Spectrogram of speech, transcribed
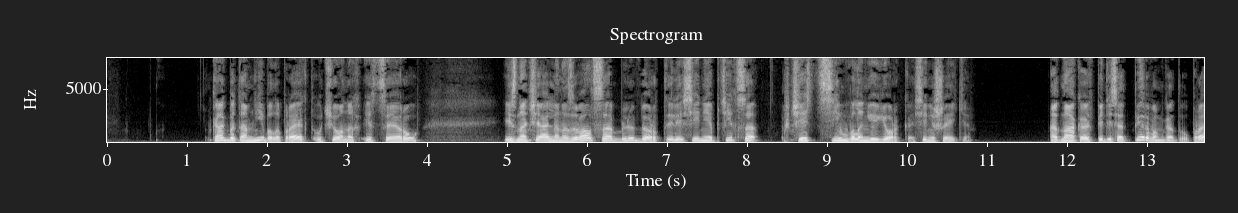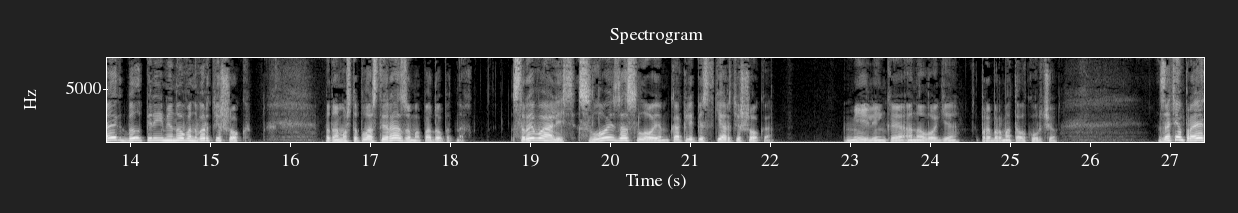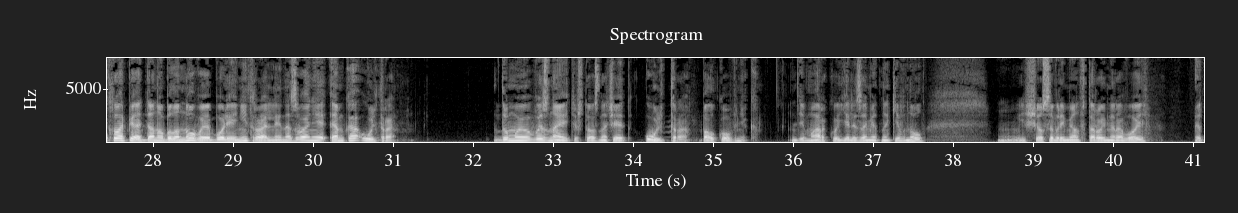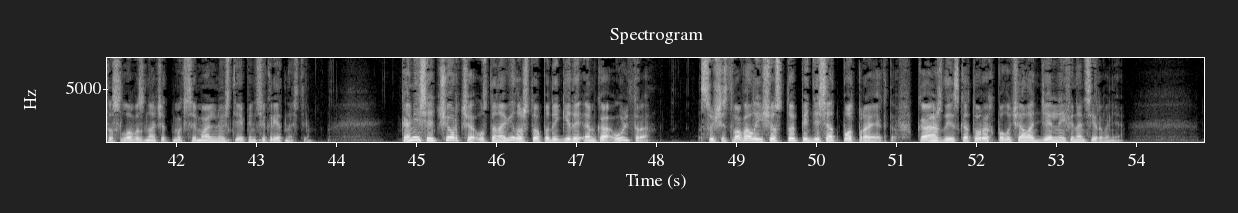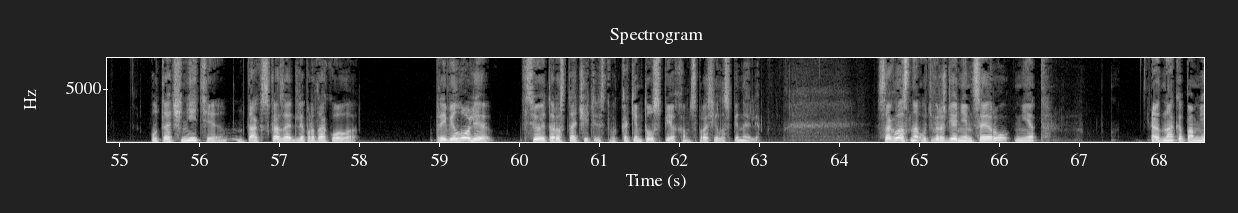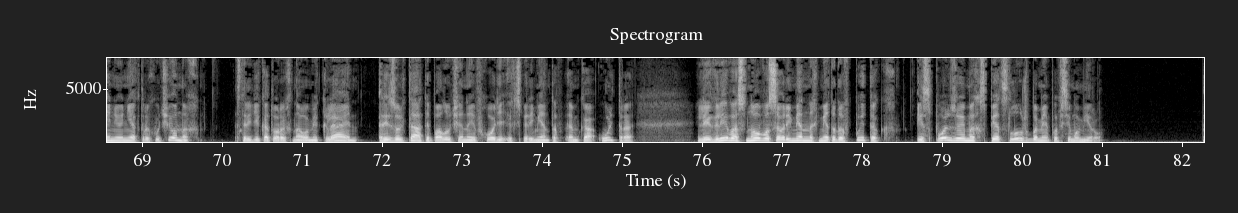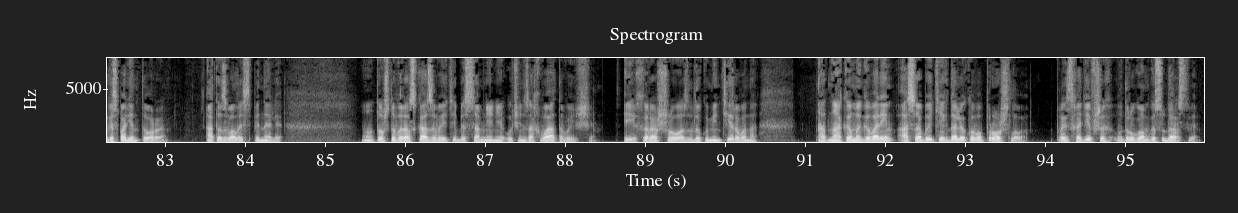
Как бы там ни было, проект ученых из ЦРУ изначально назывался «Блюберт» или «Синяя птица» в честь символа Нью-Йорка — синешейки. Однако в 1951 году проект был переименован в «Артишок», потому что пласты разума подопытных срывались слой за слоем, как лепестки артишока. «Миленькая аналогия», — пробормотал Курчу. Затем проекту опять дано было новое, более нейтральное название «МК Ультра». Думаю, вы знаете, что означает «ультра», полковник. Демарко еле заметно кивнул. Еще со времен Второй мировой это слово значит максимальную степень секретности. Комиссия Чорча установила, что под эгидой МК «Ультра» существовало еще 150 подпроектов, каждый из которых получал отдельное финансирование. Уточните, так сказать, для протокола, привело ли все это расточительство к каким-то успехам? — спросила Спинелли. Согласно утверждениям ЦРУ, нет. Однако, по мнению некоторых ученых, среди которых Наоми Кляйн, результаты, полученные в ходе экспериментов МК-Ультра, легли в основу современных методов пыток, используемых спецслужбами по всему миру. «Господин Торре», — отозвалась Спинелли, — «ну, то, что вы рассказываете, без сомнения, очень захватывающе и хорошо задокументировано, однако мы говорим о событиях далекого прошлого, происходивших в другом государстве».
